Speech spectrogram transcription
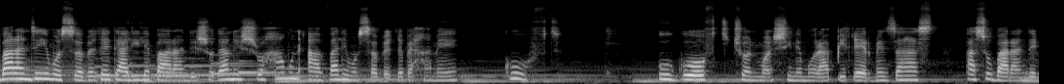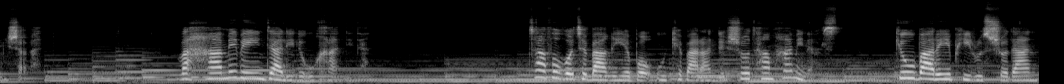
برنده مسابقه دلیل برنده شدنش رو همون اول مسابقه به همه گفت. او گفت چون ماشین مربی قرمز است پس او برنده می شود. و همه به این دلیل او خندیدن. تفاوت بقیه با او که برنده شد هم همین است. که او برای پیروز شدن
